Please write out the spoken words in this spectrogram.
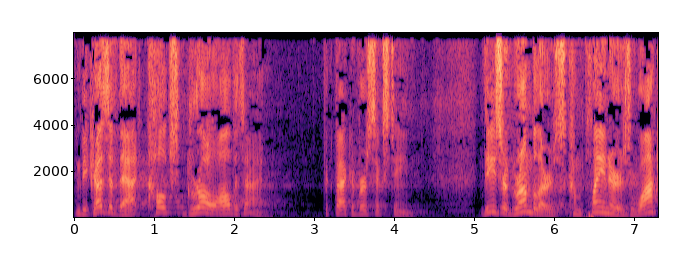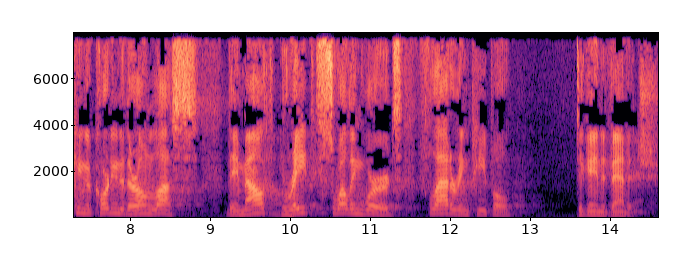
And because of that, cults grow all the time. Look back at verse 16. These are grumblers, complainers, walking according to their own lusts. They mouth great swelling words, flattering people to gain advantage.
